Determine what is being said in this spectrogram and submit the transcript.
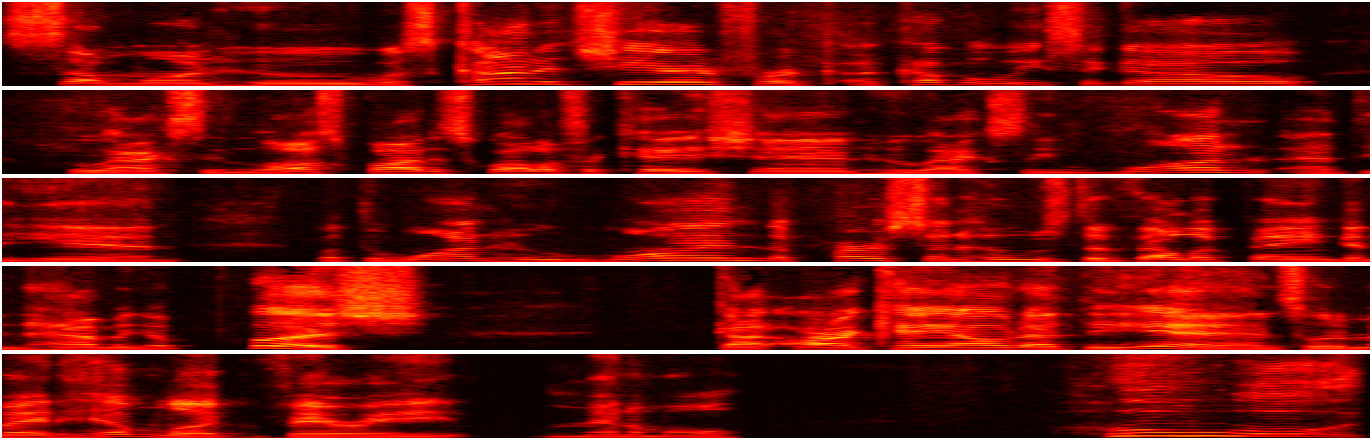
someone who was kind of cheered for a, a couple weeks ago, who actually lost by disqualification, who actually won at the end. But the one who won, the person who's developing and having a push, got RKO'd at the end, so it made him look very minimal. Who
